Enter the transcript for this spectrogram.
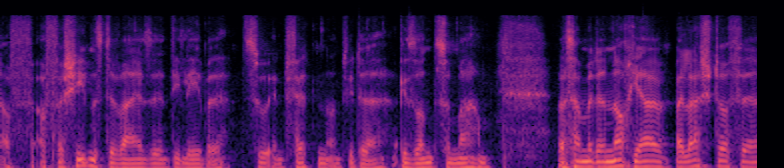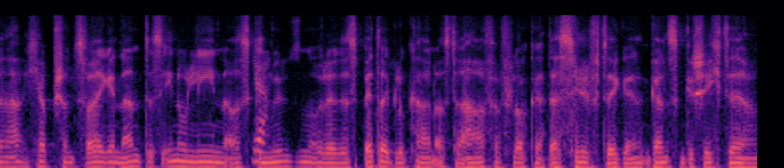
auf, auf verschiedenste Weise die Leber zu entfetten und wieder gesund zu machen. Was haben wir denn noch? Ja, Ballaststoffe. Ich habe schon zwei genannt. Das Inulin aus ja. Gemüsen oder das Beta-Glucan aus der Haferflocke. Das hilft der ganzen Geschichte.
